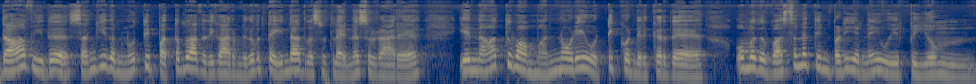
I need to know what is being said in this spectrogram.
தாவீது சங்கீதம் நூத்தி பத்தொன்பதாவது அதிகாரம் இருபத்தி ஐந்தாவது வசனத்துல என்ன சொல்றாரு? என் ஆத்துவா மண்ணோடே ஒட்டி கொண்டிருக்கிறது உமது வசனத்தின்படி என்னை உயிர்ப்பியும்.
